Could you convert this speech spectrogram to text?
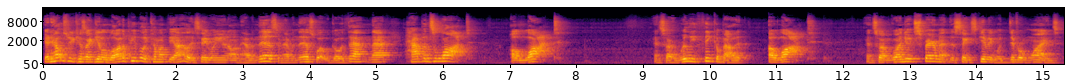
it helps me because I get a lot of people that come up the aisle. They say, well, you know, I'm having this, I'm having this, what would go with that and that. Happens a lot. A lot. And so I really think about it a lot. And so I'm going to experiment this Thanksgiving with different wines.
